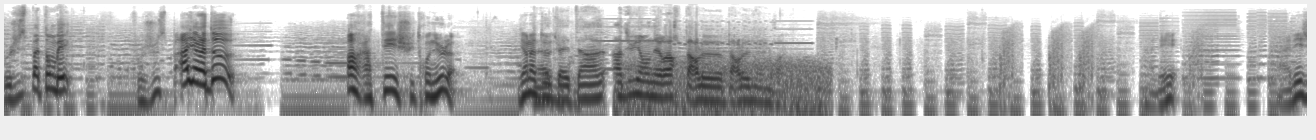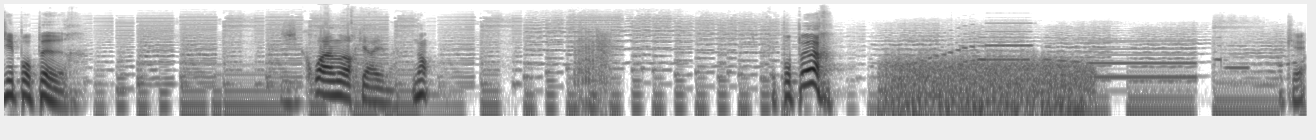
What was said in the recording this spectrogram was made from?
Faut juste pas tomber. Faut juste. Ah, il y en a deux Oh, raté, je suis trop nul. Il y en a Euh, deux. T'as été un- induit en erreur par le, par le nombre. Allez. Allez, j'ai pas peur. J'y crois à mort, Karim. Non. Fais pas peur Ok.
